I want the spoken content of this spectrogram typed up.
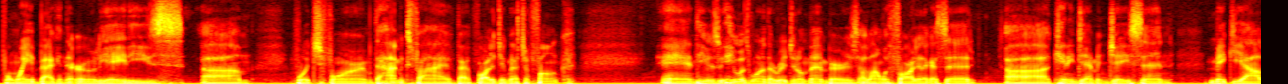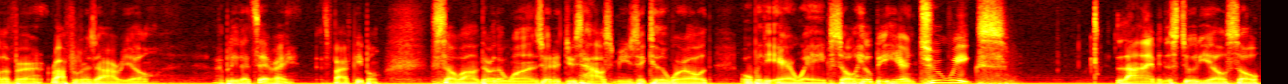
from way back in the early '80s, um, which formed the Hot Mix Five by Farley Jackmaster Funk, and he was he was one of the original members, along with Farley, like I said, uh, Kenny Jammin' Jason, Mickey Oliver, Ralphi Rosario. I believe that's it, right? It's five people. So um, they were the ones who introduced house music to the world over the airwaves. So he'll be here in two weeks, live in the studio. So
